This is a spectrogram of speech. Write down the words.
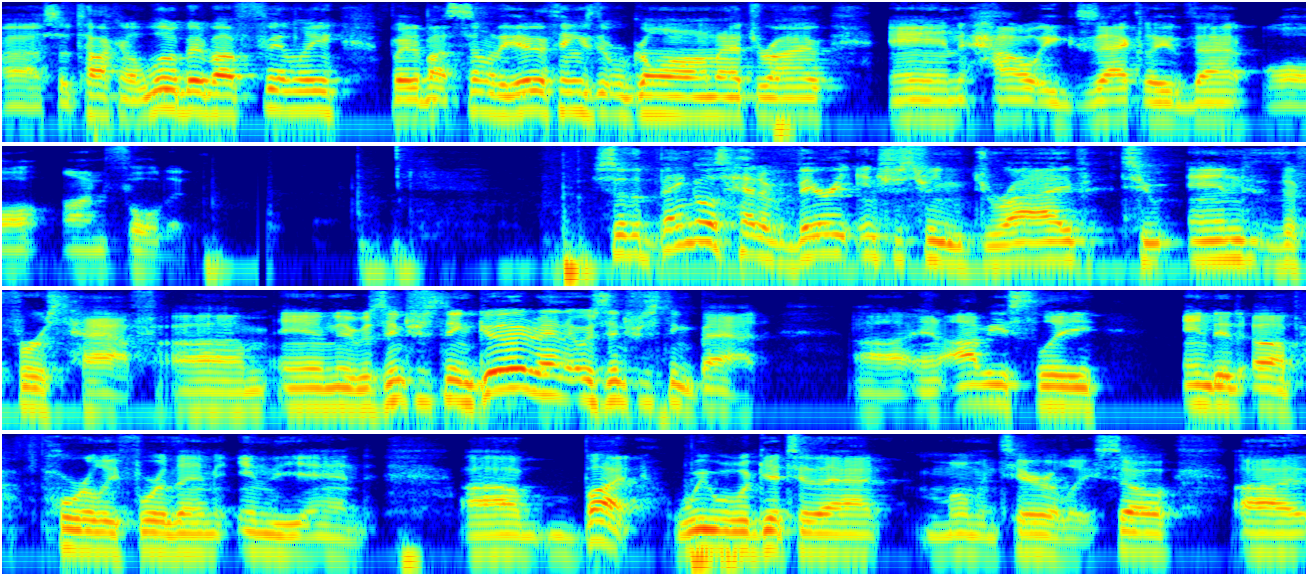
Uh, so, talking a little bit about Finley, but about some of the other things that were going on on that drive and how exactly that all unfolded. So the Bengals had a very interesting drive to end the first half, um, and it was interesting good and it was interesting bad, uh, and obviously ended up poorly for them in the end. Uh, but we will get to that momentarily. So uh,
